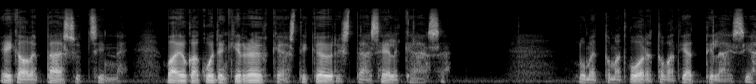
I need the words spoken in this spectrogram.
eikä ole päässyt sinne, vai joka kuitenkin röyhkeästi köyristää selkäänsä. Lumettomat vuoret ovat jättiläisiä,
